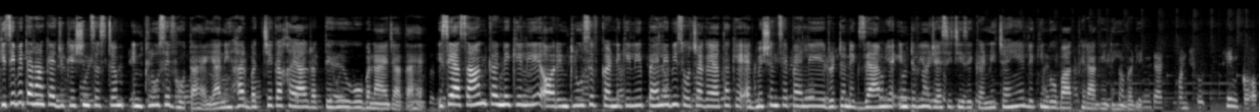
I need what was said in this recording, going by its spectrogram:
किसी भी तरह का एजुकेशन सिस्टम इंक्लूसिव होता है यानी हर बच्चे का ख्याल रखते हुए वो बनाया जाता है। इसे आसान करने के लिए और इंक्लूसिव करने के लिए पहले भी सोचा गया था कि एडमिशन से पहले रिटर्न एग्ज़ाम या इंटरव्यू जैसी चीज़ें करनी चाहिए लेकिन वो बात फिर आगे नहीं बढ़ी। Of.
